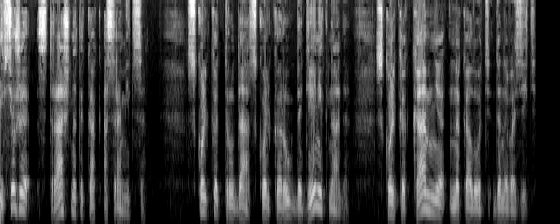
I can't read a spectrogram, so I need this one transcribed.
И все же страшно-то как осрамиться. Сколько труда, сколько рук да денег надо, сколько камня наколоть да навозить.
